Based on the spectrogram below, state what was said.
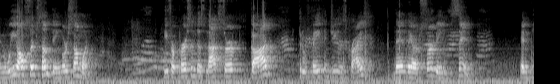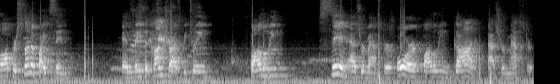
And we all serve something or someone. If a person does not serve God through faith in Jesus Christ, then they are serving sin. And Paul personified sin and made the contrast between following sin as your master or following God as your master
